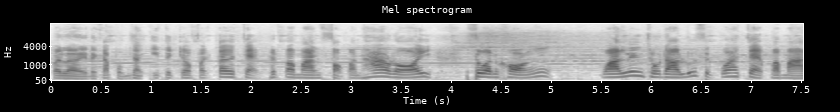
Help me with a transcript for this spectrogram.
ไปเลยนะครับผมอย่างอีเตเกียวแฟกเตอร์แจกเพชรประมาณ 2,500 ส่วนของวาเลียนโชดาวรู้สึกว่าแจกประมาณ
